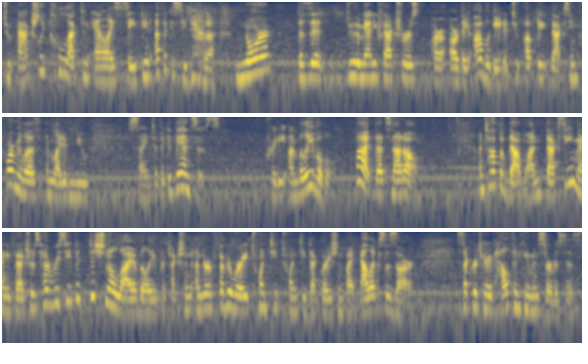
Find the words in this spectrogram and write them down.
to actually collect and analyze safety and efficacy data, nor does it do the manufacturers are, are they obligated to update vaccine formulas in light of new scientific advances? Pretty unbelievable. But that's not all. On top of that one, vaccine manufacturers have received additional liability protection under a February 2020 declaration by Alex Azar, Secretary of Health and Human Services.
